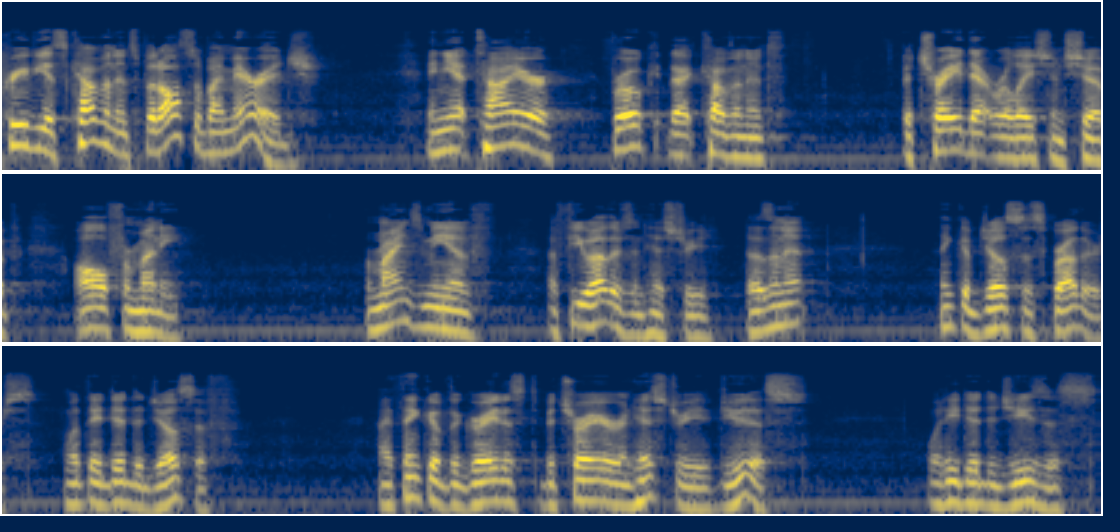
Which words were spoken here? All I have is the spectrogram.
previous covenants, but also by marriage. And yet Tyre broke that covenant, betrayed that relationship, all for money. Reminds me of a few others in history, doesn't it? Think of Joseph's brothers, what they did to Joseph. I think of the greatest betrayer in history, Judas, what he did to Jesus,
